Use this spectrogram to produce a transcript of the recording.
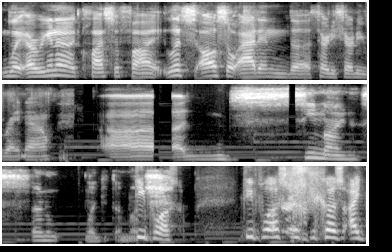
wait, are we gonna classify? Let's also add in the thirty thirty right now. Uh, C minus. I don't like it that much. D plus. D plus just because I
